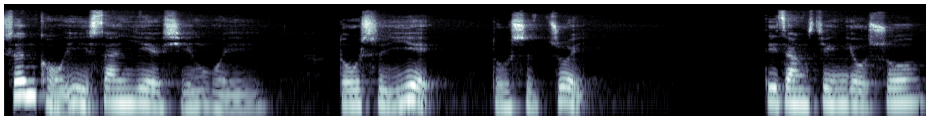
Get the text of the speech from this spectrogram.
身口意三业行为，都是业，都是罪。地藏经又说：“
